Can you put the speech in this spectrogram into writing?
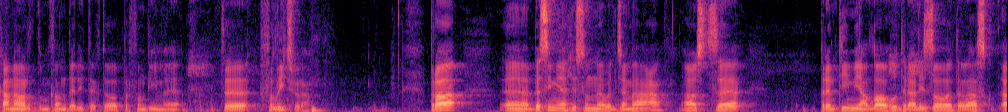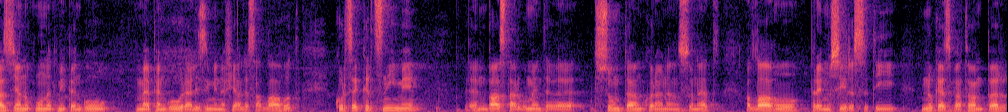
kanë ardhur, domethënë, deri te këto përfundime të fëlliqura. Pra, besimi i Ehlisunne wal Jamaa është se premtimi i Allahut realizohet edhe as asgjë nuk mundet mi pengu me pengu realizimin e fjalës Allahut, kurse kërcënimin në bazë të argumenteve të shumta në Kur'an dhe në Sunet, Allahu prej mëshirës së tij nuk e zbaton për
